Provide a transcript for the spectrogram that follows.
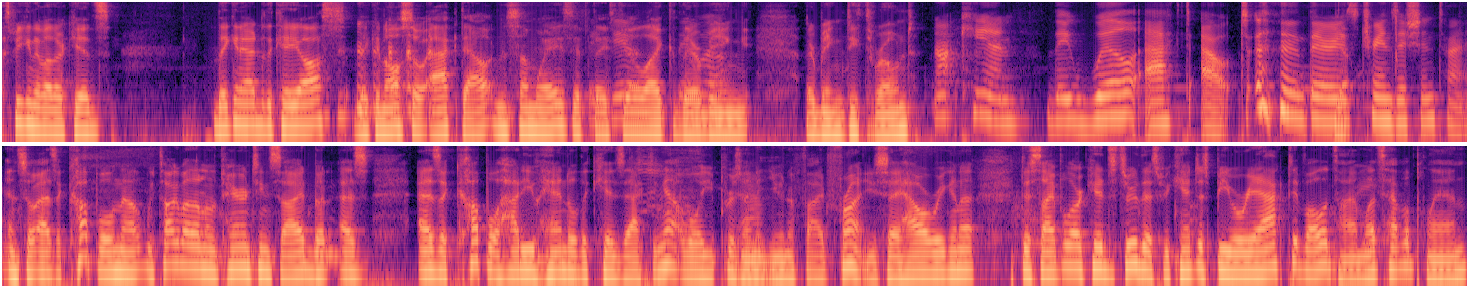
speaking of other kids, they can add to the chaos. They can also act out in some ways if They they, feel like They are being they're being dethroned. Not can. They will act out. there is Yeah. transition time. And so as a couple, now we talk about that on the parenting side, but as as a couple, how do you handle the kids acting out? Well, you present a unified front. You say, how are we going to disciple our kids through this? We can't just be reactive all the time. Let's have a plan.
